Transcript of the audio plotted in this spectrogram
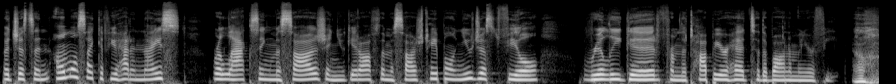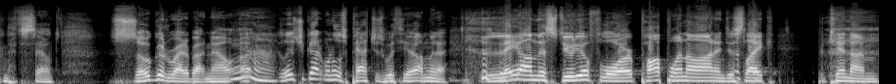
but just an almost like if you had a nice, relaxing massage and you get off the massage table and you just feel really good from the top of your head to the bottom of your feet. Oh, that sounds so good right about now. Yeah. Uh, Liz, you got one of those patches with you. I'm going to lay on the studio floor, pop one on, and just like pretend I'm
